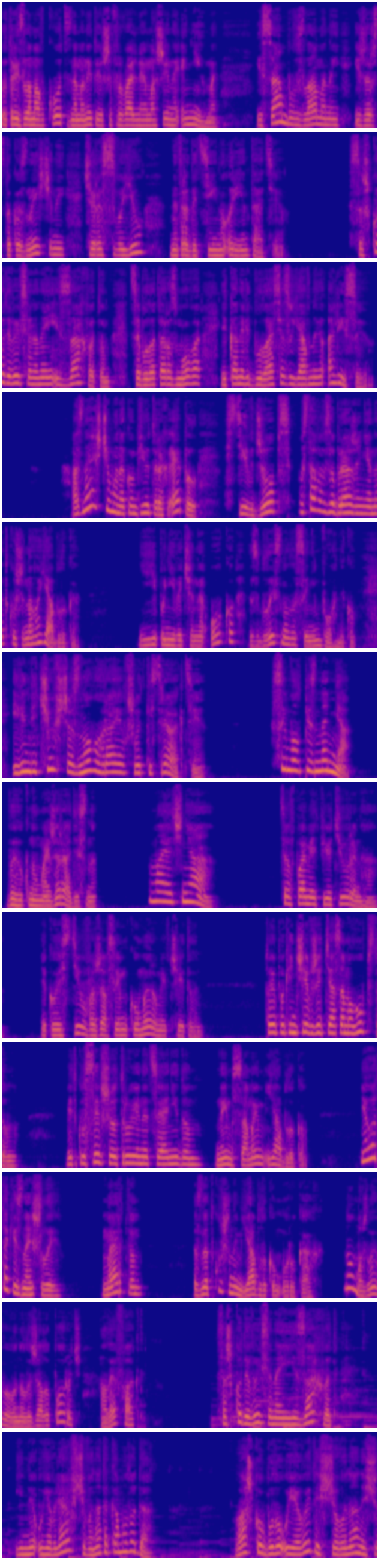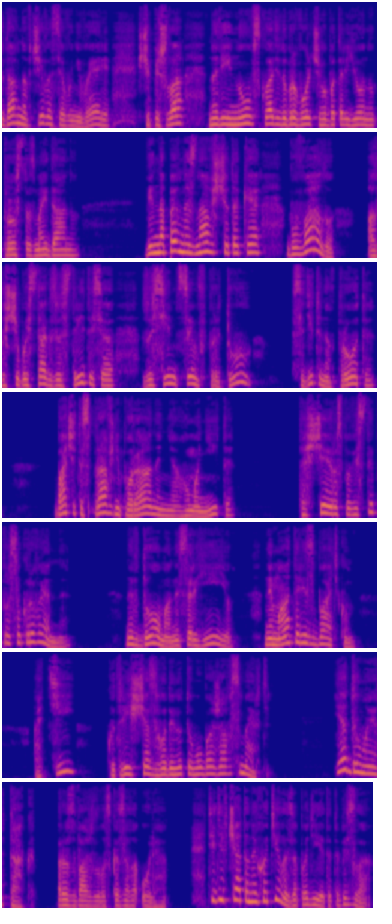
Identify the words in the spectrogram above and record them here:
котрий зламав код знаменитої шифрувальної машини Енігми, і сам був зламаний і жорстоко знищений через свою нетрадиційну орієнтацію. Сашко дивився на неї із захватом це була та розмова, яка не відбулася з уявною Алісою. А знаєш, чому на комп'ютерах Apple Стів Джобс поставив зображення надкушеного яблука? Її понівечене око зблиснуло синім вогником, і він відчув, що знову грає в швидкість реакції. Символ пізнання. Вигукнув майже радісно. Маячня. Це в пам'ять П'ю Тюринга, якого Стів вважав своїм кумиром і вчителем. Той покінчив життя самогубством, відкусивши отруєне цианідом ним самим яблуко. Його так і знайшли мертвим, з надкушеним яблуком у руках. Ну, можливо, воно лежало поруч, але факт. Сашко дивився на її захват і не уявляв, що вона така молода. Важко було уявити, що вона нещодавно вчилася в універі, що пішла на війну в складі добровольчого батальйону просто з майдану. Він, напевне, знав, що таке бувало, але щоб ось так зустрітися з усім цим впритул, сидіти навпроти, бачити справжні поранення, гуманіти, та ще й розповісти про сокровенне не вдома, не Сергію, не матері з батьком, а ті, котрій ще з годину тому бажав смерті. Я думаю, так, розважливо сказала Ольга. Ті дівчата не хотіли заподіяти тобі зла,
